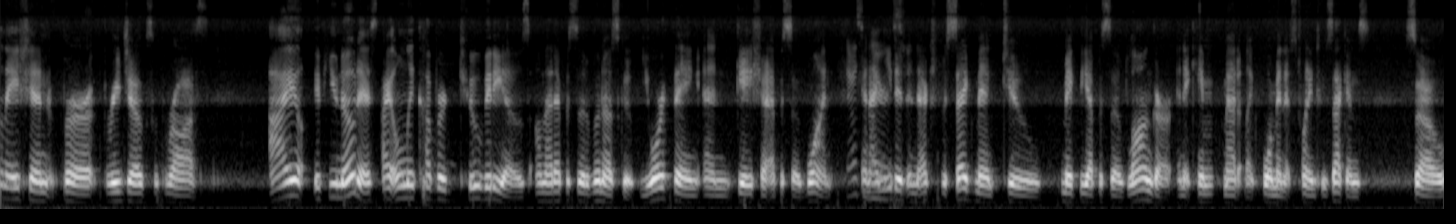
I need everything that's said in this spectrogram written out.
Explanation for three jokes with Ross, I, if you notice, I only covered two videos on that episode of Uno Scoop, Your Thing and Geisha episode one, and I needed an extra segment to make the episode longer, and it came out at like four minutes twenty two seconds. So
